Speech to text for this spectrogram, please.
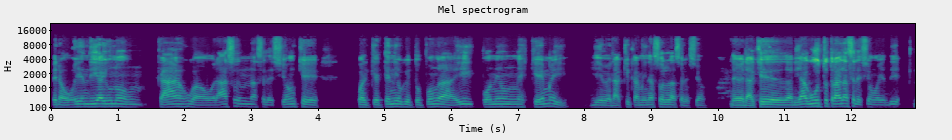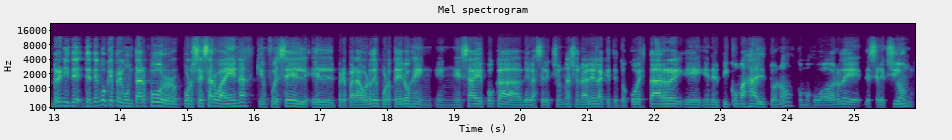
pero hoy en día hay uno, cada jugadorazo en la selección que cualquier técnico que tú pongas ahí pone un esquema y, y de verdad que camina solo la selección de verdad que daría gusto traer la selección hoy en día. Reni, te, tengo que preguntar por, por César Baena, quien fuese el, preparador de porteros en, esa época de la selección nacional en la que te tocó estar eh, en el pico más alto, ¿no? Como jugador de, selección.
